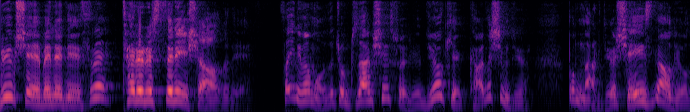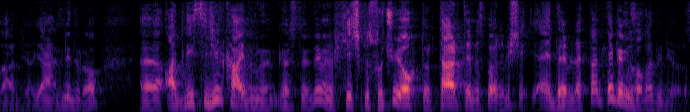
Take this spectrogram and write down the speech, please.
Büyükşehir Belediyesi'ne teröristleri işe aldı diye. Sayın İmamoğlu da çok güzel bir şey söylüyor. Diyor ki kardeşim diyor bunlar diyor şey izni alıyorlar diyor. Yani nedir o? E, adli sicil kaydını gösteriyor değil mi? Hiçbir suçu yoktur. Tertemiz böyle bir şey. E, devletten hepimiz alabiliyoruz.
